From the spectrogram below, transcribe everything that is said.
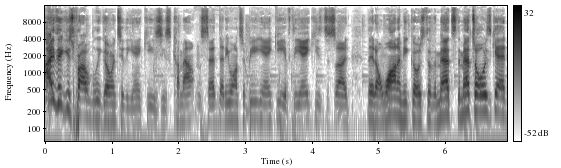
I think he's probably going to the Yankees. He's come out and said that he wants to be a Yankee. If the Yankees decide they don't want him, he goes to the Mets. The Mets always get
